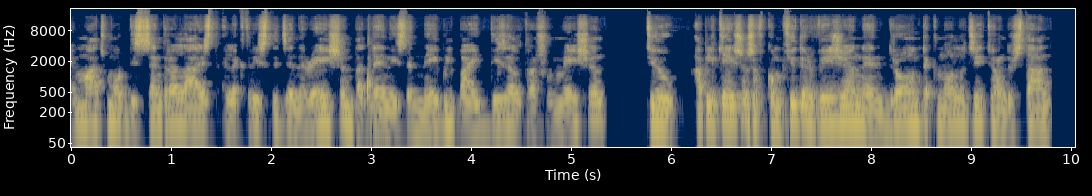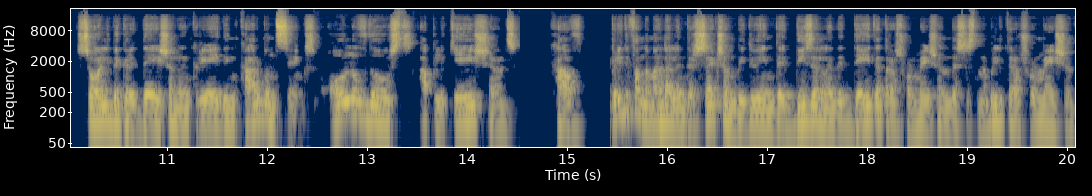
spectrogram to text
a much more decentralized electricity generation that then is enabled by digital transformation to applications of computer vision and drone technology to understand soil degradation and creating carbon sinks. All of those applications have pretty fundamental intersection between the diesel and the data transformation, the sustainability transformation.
